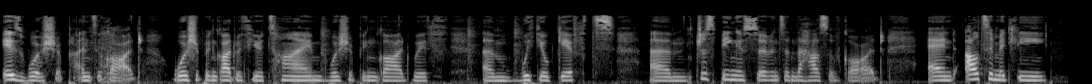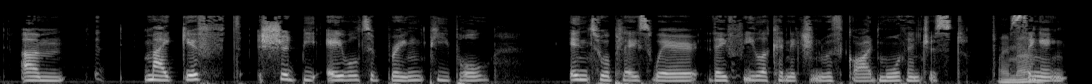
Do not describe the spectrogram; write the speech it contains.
is worship unto god worshiping god with your time worshiping god with um with your gifts um just being a servant in the house of god and ultimately um my gift should be able to bring people into a place where they feel a connection with God more than just Amen. singing.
